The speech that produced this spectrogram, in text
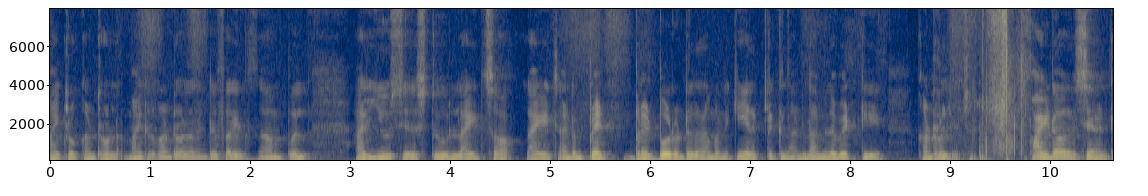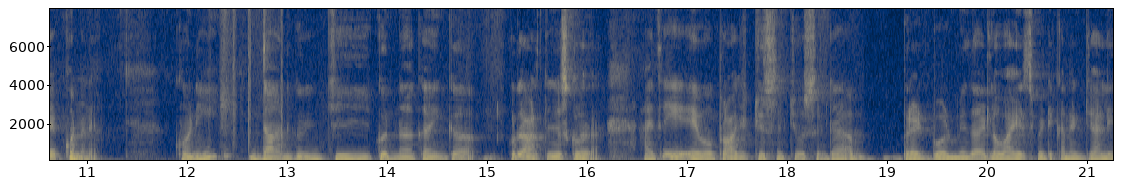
మైక్రో కంట్రోలర్ మైక్రో కంట్రోలర్ అంటే ఫర్ ఎగ్జాంపుల్ అది యూస్ చేస్తూ లైట్స్ లైట్స్ అంటే బ్రెడ్ బ్రెడ్ బోర్డ్ ఉంటుంది కదా మనకి ఎలక్ట్రిక్ దాంట్లో దాని మీద పెట్టి కంట్రోల్ చేయొచ్చు ఫైవ్ డాలర్స్ అంటే కొన్ననే. కొని దాని గురించి కొన్నాక ఇంకా కొద్దిగా అర్థం చేసుకోలేదు? అయితే ఏవో ప్రాజెక్ట్ చూస్తుంది చూస్తుంటే ఆ బ్రెడ్ బోర్డ్ మీద ఇట్లా వైర్స్ పెట్టి కనెక్ట్ చేయాలి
